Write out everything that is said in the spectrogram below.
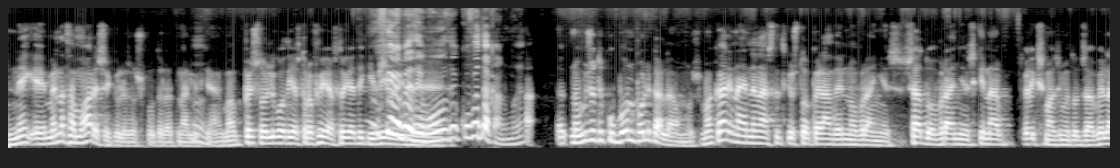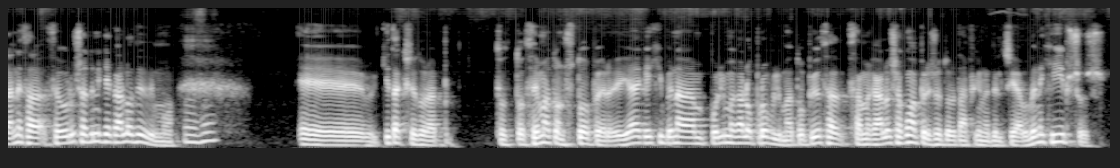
Ναι, εμένα θα μου άρεσε κιόλας να σου πω τώρα την αλήθεια. Mm. Μα πες το λίγο διαστροφή αυτό γιατί και οι δύο. παιδί μου, δεν κουβέντα κάνουμε. Ε. Νομίζω ότι κουμπώνουν πολύ καλά όμως. Μακάρι να είναι ένας τέτοιος στόπερ αν δεν είναι ο Βράνιες. Σαν το Βράνιες και να παίξει μαζί με τον Τζαβέλα. Ναι, θα θεωρούσα ότι είναι και καλό δίδυμο. Mm-hmm. Ε, κοίταξε τώρα. Το, το θέμα των στόπερ, η ΑΕΚ έχει ένα πολύ μεγάλο πρόβλημα το οποίο θα, θα μεγαλώσει ακόμα περισσότερο όταν φύγει ο Τελτσιάδο. Δεν έχει ύψος.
